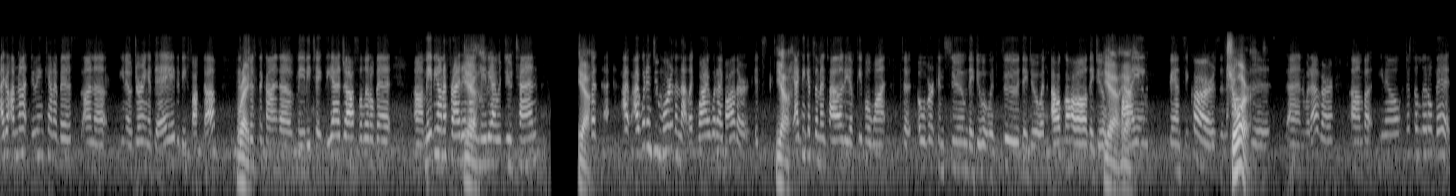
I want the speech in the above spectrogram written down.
I don't, I'm not doing cannabis on a, you know, during a day to be fucked up. It's Right. just to kind of maybe take the edge off a little bit. Uh, maybe on a Friday Yeah. night, maybe I would do 10, Yeah, but I, I wouldn't do more than that. Like, why would I bother? It's, yeah, I think it's the mentality of people want to overconsume. They do it with food, they do it with alcohol, they do it Yeah, with yeah. buying fancy cars and Sure. houses and whatever. Um, but you know, just a little bit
